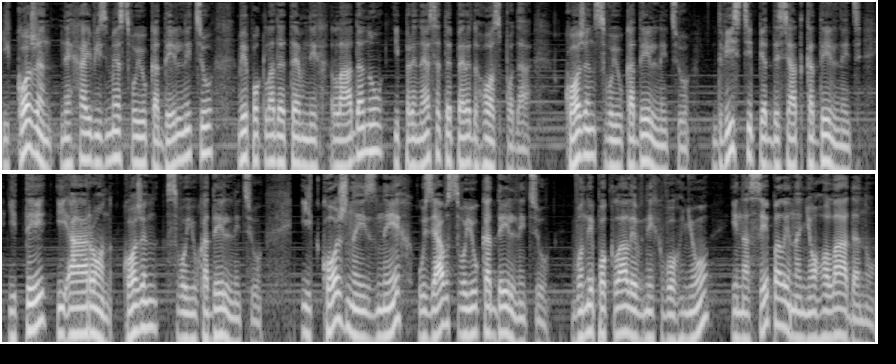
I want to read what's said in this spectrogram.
І кожен нехай візьме свою кадильницю, ви покладете в них ладану і принесете перед Господа, кожен свою кадильницю, 250 кадильниць, і ти, і Аарон, кожен свою кадильницю. І кожний з них узяв свою кадильницю. Вони поклали в них вогню і насипали на нього ладану.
